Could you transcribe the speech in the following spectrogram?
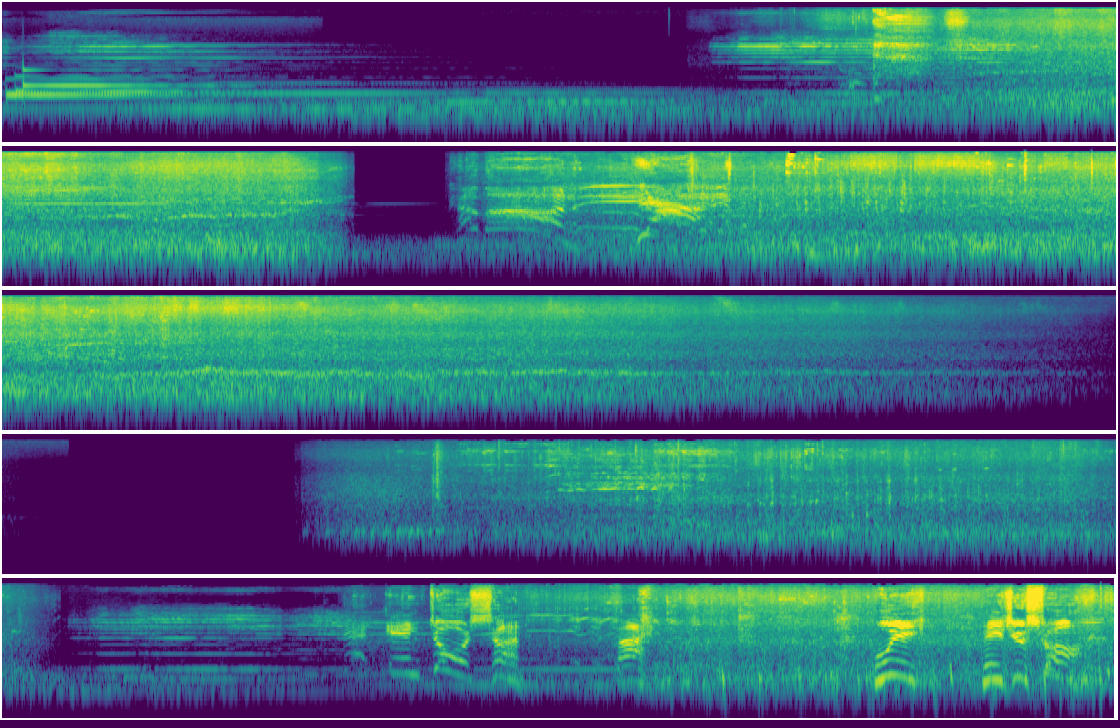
Come Indoors, son! Bye. We need you strong!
